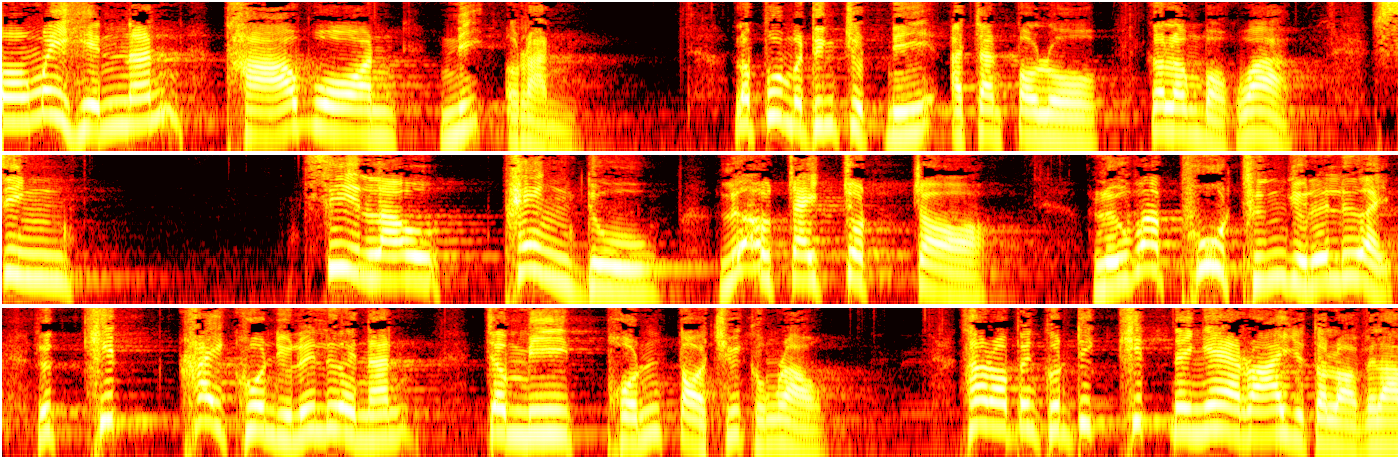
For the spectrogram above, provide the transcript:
มองไม่เห็นนั้น ถาวรนิรันดร์เราพูดมาถึงจุดนี้ อาจารย์เปาโลก็ลังบอกว่า สิ่งที่เราเพ่งดู หรือเอาใจจดจ่อหรือว่าพูดถึงอยู่เรื่อยๆ หรือคิดใคร่ครวญอยู่เรื่อย ๆ นั้น จะมีผลต่อชีวิตของเรา ถ้าเราเป็นคนที่คิดในแง่ร้ายอยู่ตลอดเวลา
